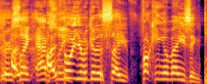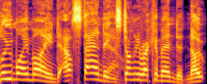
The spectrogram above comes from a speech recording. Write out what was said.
There's like absolutely. I thought you were going to say fucking amazing, blew my mind, outstanding, No. strongly recommended. No,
